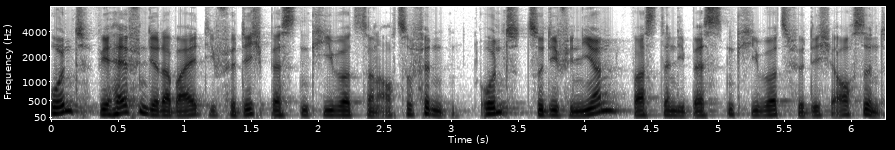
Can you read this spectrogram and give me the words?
Und wir helfen dir dabei, die für dich besten Keywords dann auch zu finden und zu definieren, was denn die besten Keywords für dich auch sind.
